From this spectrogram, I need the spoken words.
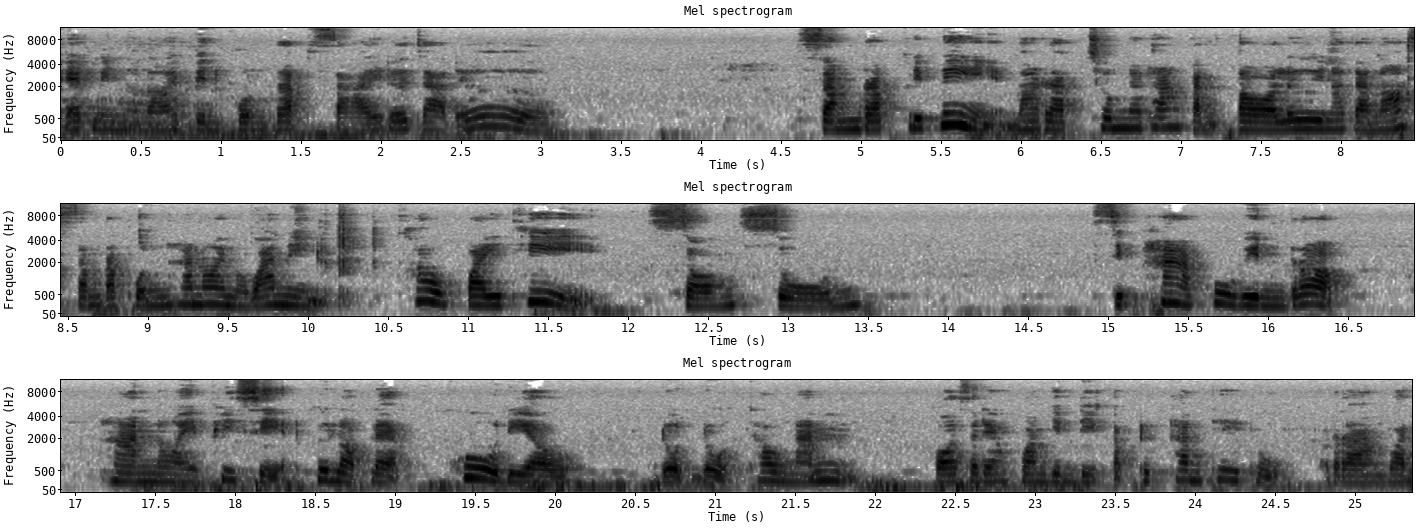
แอดมินหนูน้อยเป็นคนรับสายเด้อจ้าเด้อสำหรับคลิปนี้มารับชมแนวทางกันต่อเลยนะจ๊ะเนาะสำหรับผลห้าน้อยเมื่อวานนี้เข้าไปที่ 20 15 คู่วินรอบฮานอยพิเศษคือรอบแรกคู่เดียว โดดๆเท่านั้น ขอแสดงความยินดีกับทุกท่านที่ถูกรางวัล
